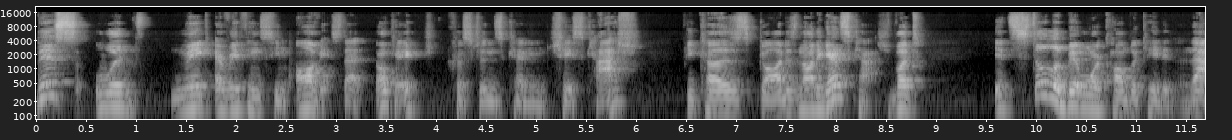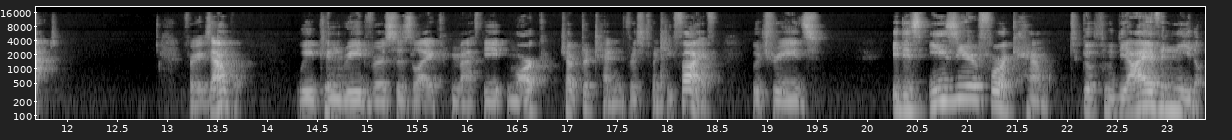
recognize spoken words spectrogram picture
this would make everything seem obvious that, okay, Christians can chase cash because God is not against cash, but it's still a bit more complicated than that. For example, we can read verses like Matthew, Mark chapter 10, verse 25, which reads, It is easier for a camel to go through the eye of a needle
